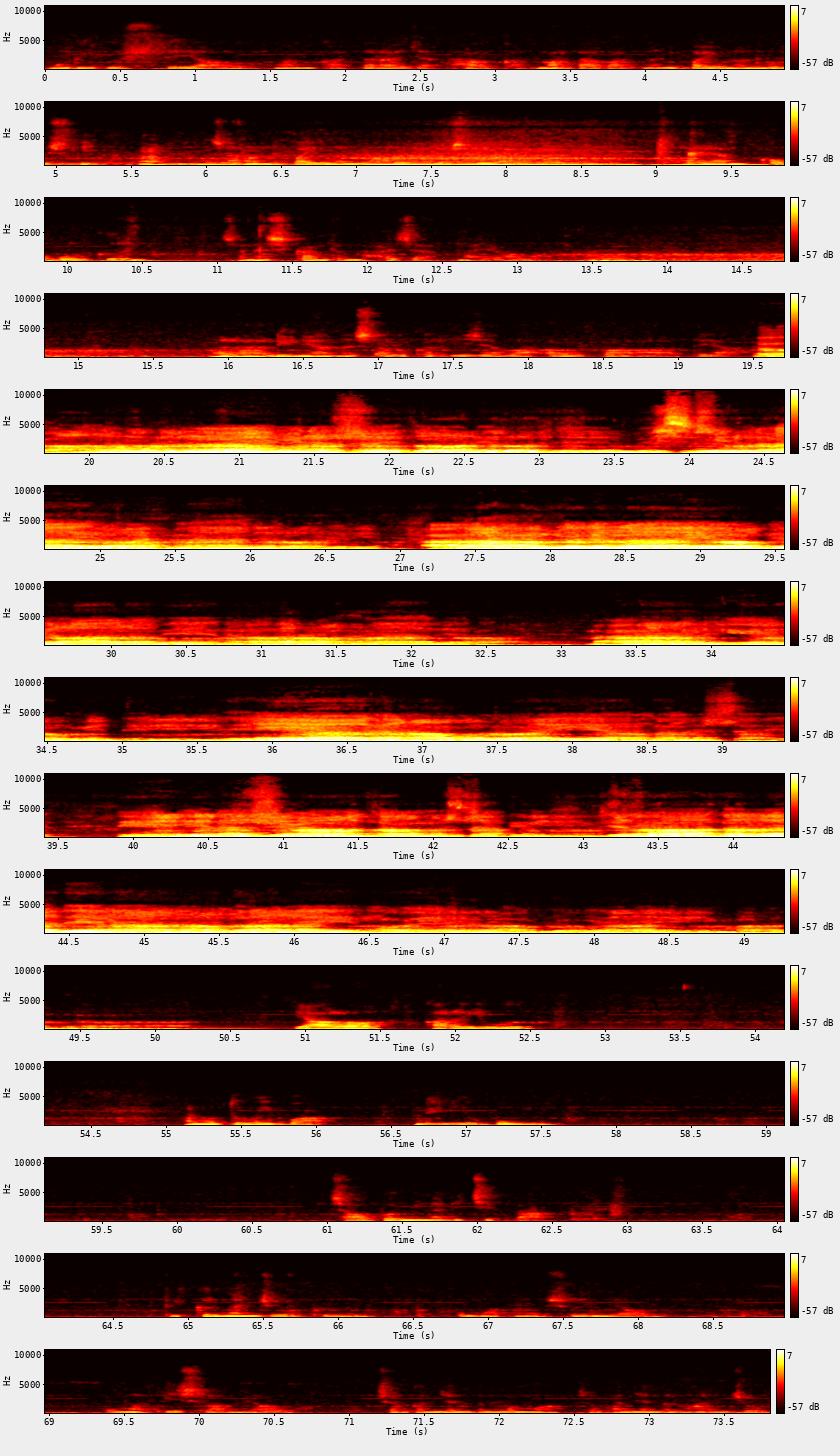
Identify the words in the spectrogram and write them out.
Mugi Gusti ya Allah ngangkat derajat harkat martabat dan di payunan Gusti. Sarang di payunan makhluk Gusti ya Allah. Kalian kabulkan saneskan dan hajatna ya Allah. Allah ini anas alukal ijabah al-fatihah. Alhamdulillah minasyaitanir saupamina diciptakeun pikeun ngancurkeun umat muslim ya Allah. Umat Islam ya Allah. Sangkan janten lemah sangkan janten hancur.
